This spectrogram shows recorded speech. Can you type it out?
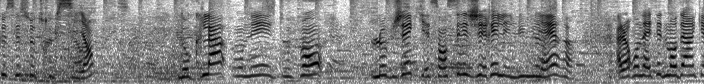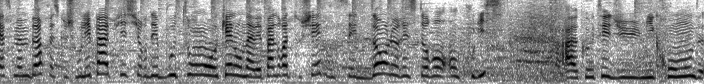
que c'est ce truc-ci. Hein. Donc là, on est devant l'objet qui est censé gérer les lumières. Alors on a été demandé un cast member parce que je voulais pas appuyer sur des boutons auxquels on n'avait pas le droit de toucher. Donc c'est dans le restaurant en coulisses à côté du micro-ondes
